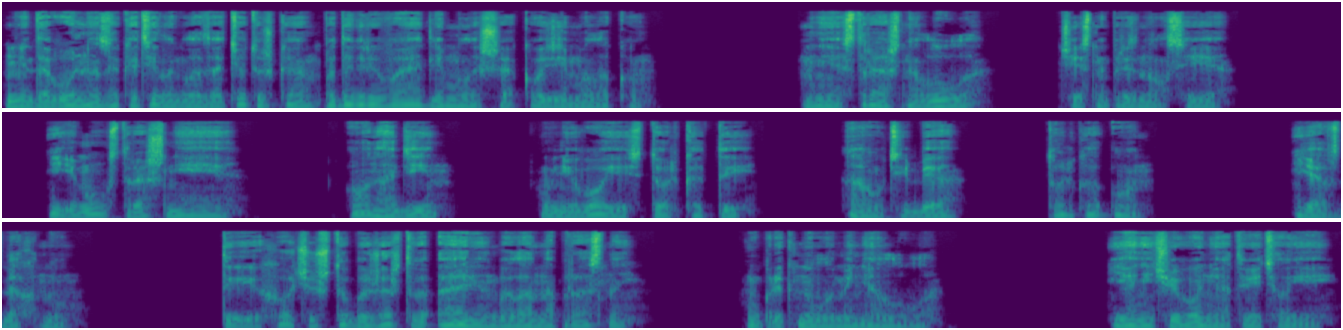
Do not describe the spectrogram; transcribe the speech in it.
Недовольно закатила глаза тетушка, подогревая для малыша козье молоко. «Мне страшно, Лула», — честно признался я. «Ему страшнее. Он один. У него есть только ты, а у тебя только он». Я вздохнул. «Ты хочешь, чтобы жертва Айрин была напрасной?» — упрекнула меня Лула. Я ничего не ответил ей.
